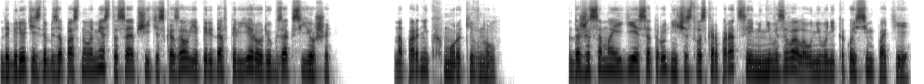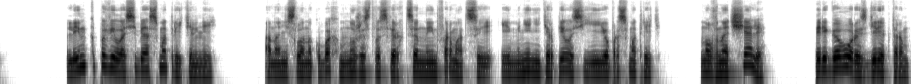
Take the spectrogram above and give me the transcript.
«Доберетесь до безопасного места, сообщите», — сказал я, передав терьеру рюкзак с Йоши. Напарник хмуро кивнул. Даже сама идея сотрудничества с корпорациями не вызывала у него никакой симпатии. Линка повела себя осмотрительней. Она несла на кубах множество сверхценной информации, и мне не терпелось ее просмотреть. Но вначале переговоры с директором.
